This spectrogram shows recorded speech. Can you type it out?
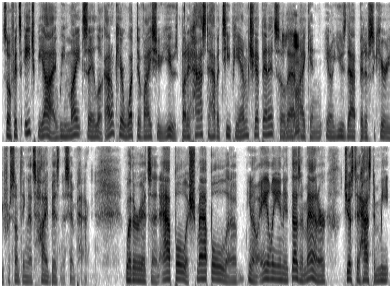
So if it's HBI, we might say, look, I don't care what device you use, but it has to have a TPM chip in it so mm-hmm. that I can, you know, use that bit of security for something that's high business impact. Whether it's an Apple, a Schmapple, a, you know, Alien, it doesn't matter. Just it has to meet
